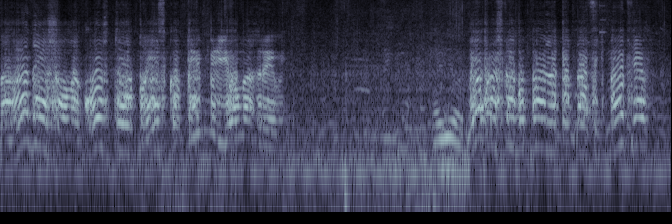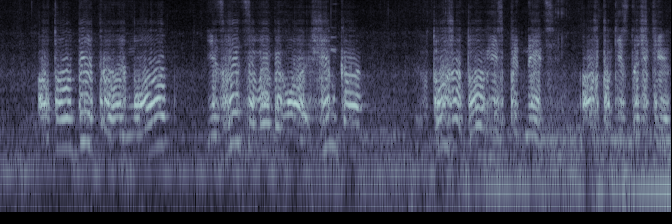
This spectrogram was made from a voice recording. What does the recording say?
Нагадую, що вона коштує близько півмільйона гривень. Ми пройшли буквально 15 метрів, автомобіль пригальмував і звідси вибігла жінка в дуже довгій спідниці, аж по кісточки.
